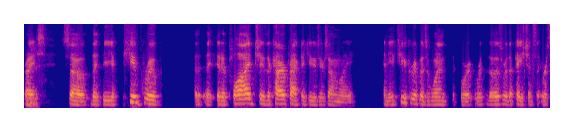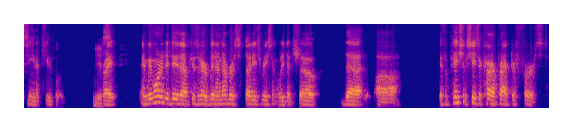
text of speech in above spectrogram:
right? Yes. So the, the acute group, uh, it applied to the chiropractic users only, and the acute group was one where, where those were the patients that were seen acutely, yes. right? And we wanted to do that because there have been a number of studies recently that show that uh, if a patient sees a chiropractor first,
